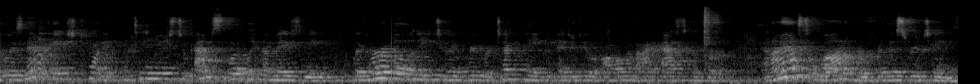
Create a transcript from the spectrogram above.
who is now age 20, continues to absolutely amaze me with her ability to improve her technique and to do all that I ask of her. And I asked a lot of her for this routine.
